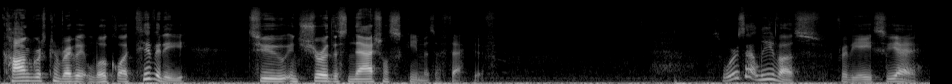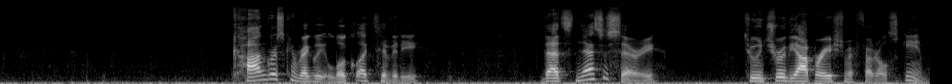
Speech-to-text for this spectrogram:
Congress can regulate local activity to ensure this national scheme is effective. So, where does that leave us for the ACA? Congress can regulate local activity that's necessary to ensure the operation of a federal scheme.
